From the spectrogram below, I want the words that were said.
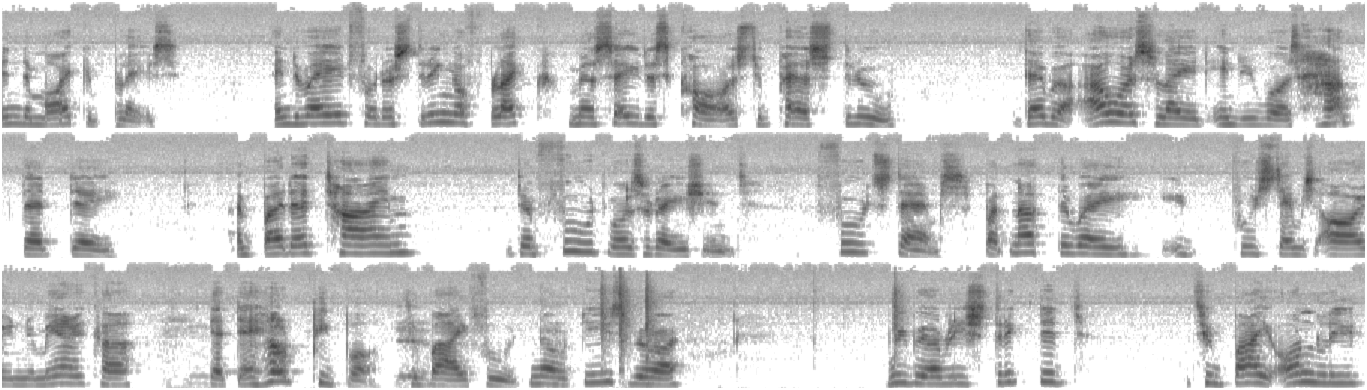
in the marketplace and wait for a string of black Mercedes cars to pass through. They were hours late and it was hot that day. And by that time, the food was rationed, food stamps, but not the way it, food stamps are in America, mm-hmm. that they help people to buy food. No, these were, we were restricted to buy only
